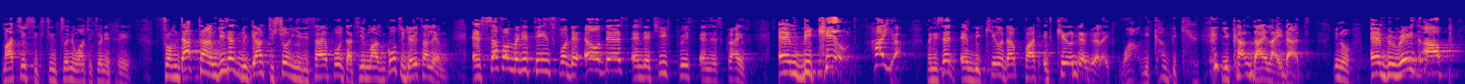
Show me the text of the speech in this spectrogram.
Matthew 16, 21 to 23. From that time, Jesus began to show his disciples that he must go to Jerusalem and suffer many things for the elders and the chief priests and the scribes and be killed. Higher. When he said and be killed, that part, it killed them. They were like, wow, you can't be killed. You can't die like that. You know, and be raised up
